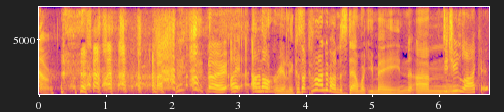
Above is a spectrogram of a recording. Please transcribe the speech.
ow no i I'm um, not really because I kind of understand what you mean. Um, did you like it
